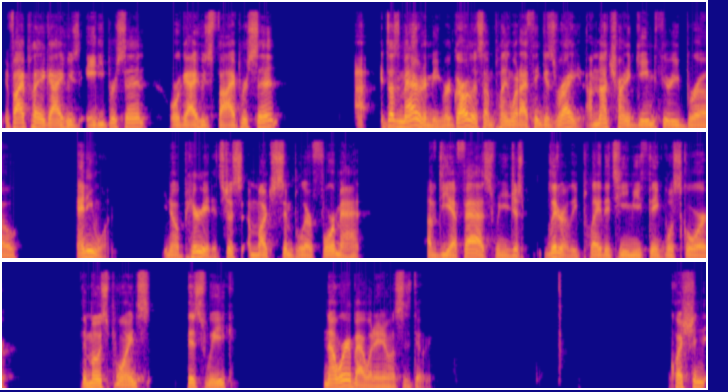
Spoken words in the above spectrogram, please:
If I play a guy who's 80% or a guy who's 5%, I, it doesn't matter to me. Regardless, I'm playing what I think is right. I'm not trying to game theory bro anyone, you know, period. It's just a much simpler format of DFS when you just literally play the team you think will score the most points this week. Not worry about what anyone else is doing. Question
